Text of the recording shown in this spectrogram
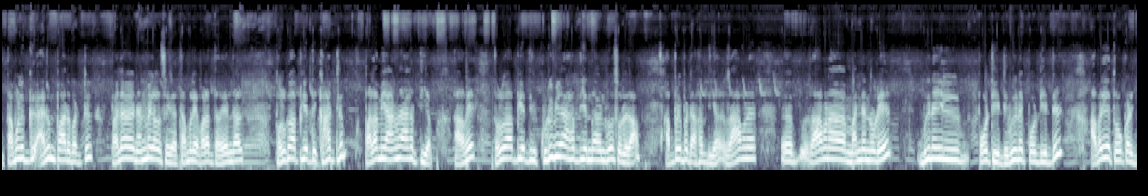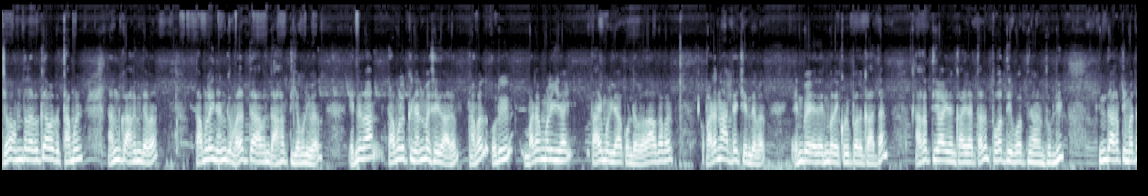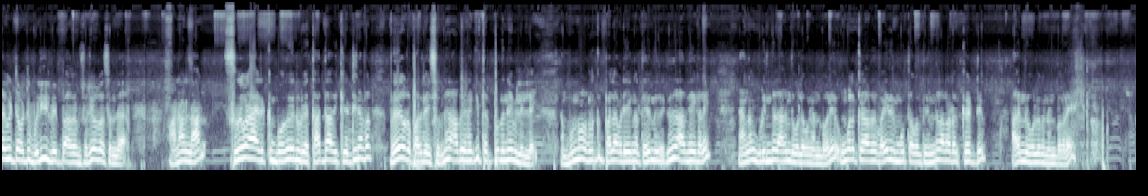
தமிழுக்கு அரும்பாடுபட்டு பல நன்மைகள் செய்தார். தமிழை வளர்த்தார். என்றால் தொல்காப்பியத்தை காட்டிலும் பழமையானது அகத்தியம். ஆகவே தொல்காப்பியத்தின் குருவே அகத்தியம் தான் என்று சொல்லலாம். அப்படிப்பட்ட அகத்தியர் ராவண ராவண மன்னனுடைய வீணையில் போட்டியிட்டு வீணை போட்டியிட்டு அவரையே தோக்கடித்தவர் அந்தளவுக்கு அவருக்கு தமிழ் நன்கு அறிந்தவர். தமிழை நன்கு வளர்த்த அந்த அகத்திய முனிவர் என்னதான் தமிழுக்கு நன்மை செய்தாலும் அவர் ஒரு வடமொழியை தாய்மொழியாக கொண்டவர். அதாவது அவர் வடநாட்டைச் சேர்ந்தவர் என்ப என்பதை குறிப்பதற்காகத்தான் அகத்தியாயுதம் காய்காத்தாலும் போர்த்தி போத்தினான்னு சொல்லி இந்த அகத்தி மரத்தை வீட்டை விட்டு வெளியில் வைப்பார்கள்னு சொல்லி ஒருவர் சொன்னார். ஆனால் நான் சிறுவனாக இருக்கும்போது என்னுடைய தாத்தாவை கேட்டேன் அவர் வேறொரு பதிலை சொன்னார். அது எனக்கு தற்போது நினைவில் இல்லை. நம் முன்னோர்களுக்கு பல விடயங்கள் தெரிந்திருக்கிறது. அவைகளை நாங்கள் முடிந்தால் அறிந்து கொள்ளவும் நண்பர்களே. உங்களுக்கு அது வயதில் மூத்தவர்கள் தெரிந்தால் அவரிடம் கேட்டு அறிந்து கொள்ளுங்கள் நண்பர்களே.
